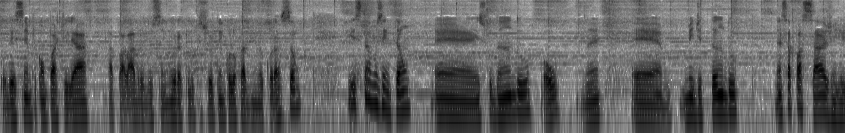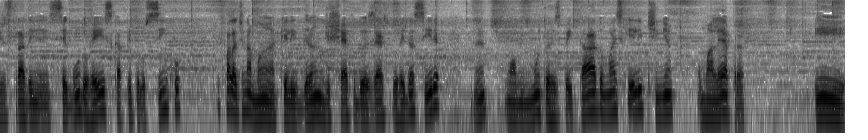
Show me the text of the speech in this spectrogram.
poder sempre compartilhar a palavra do Senhor, aquilo que o Senhor tem colocado no meu coração. E estamos então é, estudando ou né, é, meditando nessa passagem registrada em 2 Reis, capítulo 5, que fala de Namã, aquele grande chefe do exército do rei da Síria, né, um homem muito respeitado, mas que ele tinha uma lepra. E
